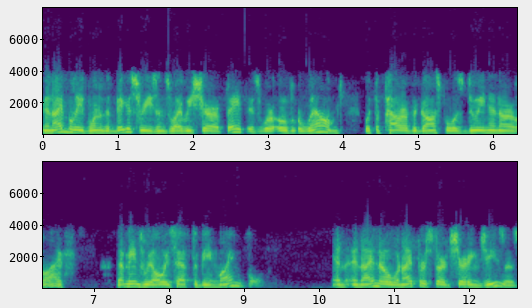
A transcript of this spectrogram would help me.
And I believe one of the biggest reasons why we share our faith is we're overwhelmed with the power of the gospel is doing in our life. That means we always have to be mindful and and I know when I first started sharing Jesus,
